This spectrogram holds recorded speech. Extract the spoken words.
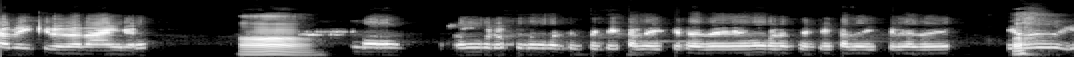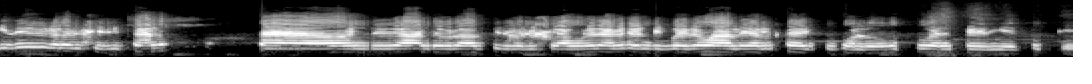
கதைக்கிறதா நாங்க. ஆ. உங்களோட குடும்பத்தை பற்றி கதைக்கிறது உங்களை பற்றி கதைக்கிறது. இது இதுகளை சரிதான் வந்து ஆண்டவர் ஆசீர்வதிக்காம நாங்க ரெண்டு பேரும் ஆலையால் காய்ச்சி செய்தியை பற்றி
